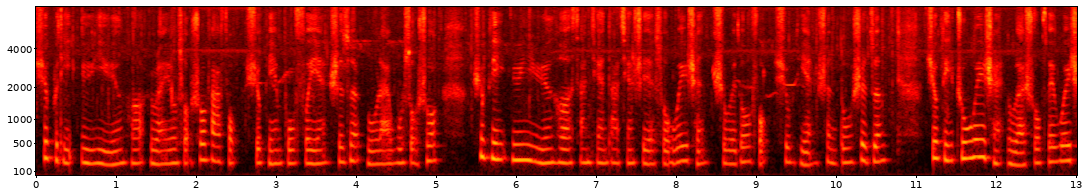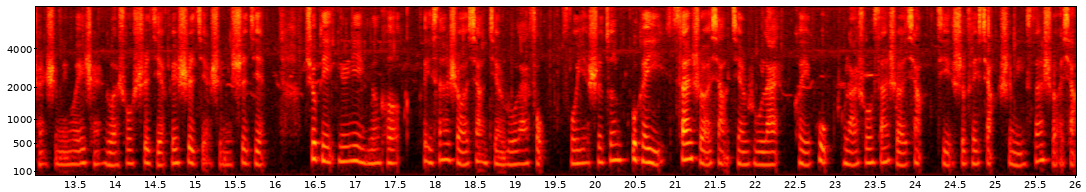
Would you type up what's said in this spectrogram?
须菩提，欲意云何？如来有所说法否？须菩提不复言。世尊，如来无所说。须菩提，欲意云何？三千大千世界所微尘，是为多否？须菩提言：甚多。世尊，须菩提，诸微尘，如来说非微尘，是名微尘；如来说世界非世界，是名世界。须菩提，欲意云何？可以三十而相见如来否？佛也世尊，不可以三十二相见如来。可以故？如来说三十二相，即是非相，是名三十二相。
